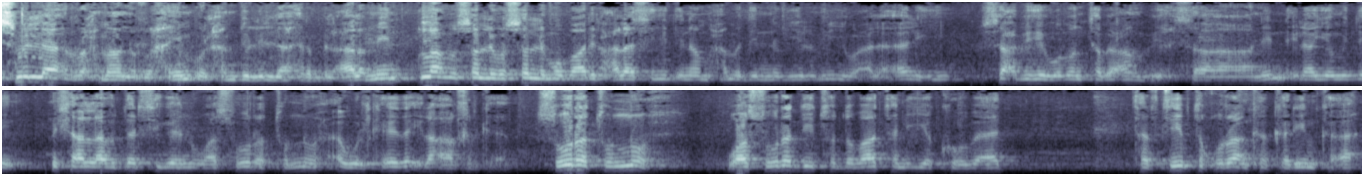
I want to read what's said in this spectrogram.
بسم الله الرحمن الرحيم والحمد لله رب العالمين. اللهم صل وسلم وبارك على سيدنا محمد النبي الأمي وعلى آله وصحبه ومن تبعهم بإحسان إلى يوم الدين. إن شاء الله درسنا وسورة النوح أول كذا إلى آخر كذا سورة النوح وسورة دي تضباطا يكوبات. ترتيب القرآن كريم كأه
